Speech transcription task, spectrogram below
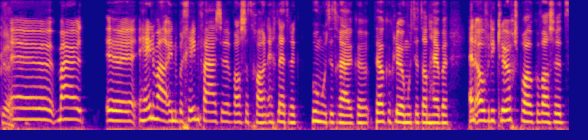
Eh, maar eh, helemaal in de beginfase was het gewoon echt letterlijk: hoe moet het ruiken? Welke kleur moet het dan hebben? En over die kleur gesproken was het.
